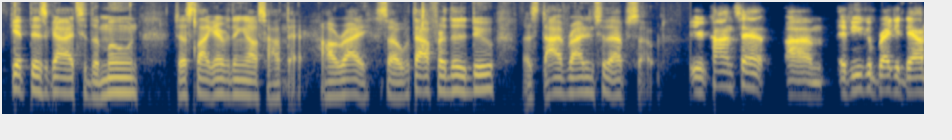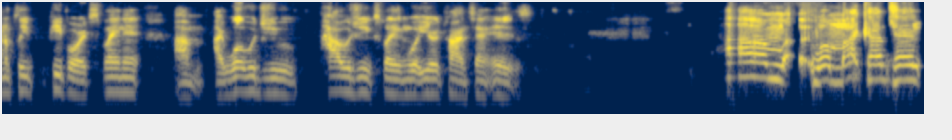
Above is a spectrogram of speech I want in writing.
get this guy to the moon, just like everything else out there. All right. So without further ado, let's dive right into the episode. Your content, um, if you could break it down to people or explain it, um, like what would you how would you explain what your content is? Um, well, my content,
